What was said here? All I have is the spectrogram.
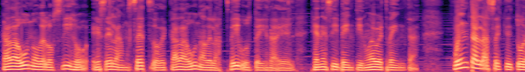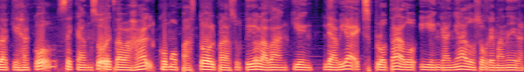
Cada uno de los hijos es el ancestro de cada una de las tribus de Israel. Génesis 29:30. Cuenta las escrituras que Jacob se cansó de trabajar como pastor para su tío Labán, quien le había explotado y engañado sobremanera,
